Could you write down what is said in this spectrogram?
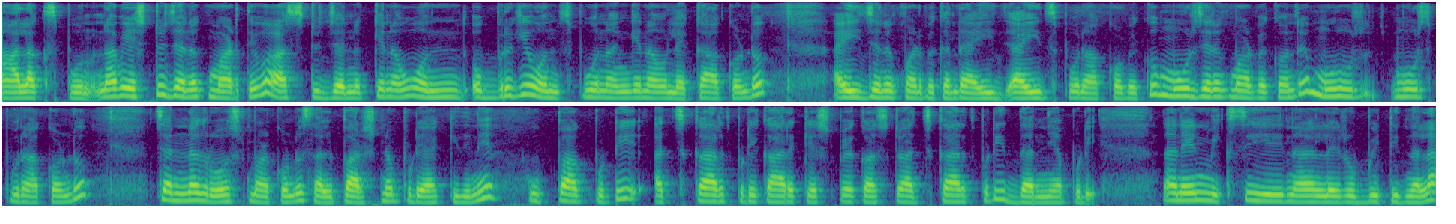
ನಾಲ್ಕು ಸ್ಪೂನ್ ನಾವು ಎಷ್ಟು ಜನಕ್ಕೆ ಮಾಡ್ತೀವೋ ಅಷ್ಟು ಜನಕ್ಕೆ ನಾವು ಒಂದು ಒಬ್ಬರಿಗೆ ಒಂದು ಸ್ಪೂನ್ ಹಂಗೆ ನಾವು ಲೆಕ್ಕ ಹಾಕ್ಕೊಂಡು ಐದು ಜನಕ್ಕೆ ಮಾಡಬೇಕಂದ್ರೆ ಐದು ಐದು ಸ್ಪೂನ್ ಹಾಕ್ಕೋಬೇಕು. ಮೂರು ಜನಕ್ಕೆ ಮಾಡಬೇಕು ಅಂದರೆ ಮೂರು ಮೂರು ಸ್ಪೂನ್ ಹಾಕ್ಕೊಂಡು ಚೆನ್ನಾಗಿ ರೋಸ್ಟ್ ಮಾಡಿಕೊಂಡು ಸ್ವಲ್ಪ ಅರಿಶಿನ ಪುಡಿ ಹಾಕಿದ್ದೀನಿ. ಉಪ್ಪು ಹಾಕ್ಬಿಟ್ಟು ಅಚ್ಚ ಖಾರದ ಪುಡಿ, ಖಾರಕ್ಕೆ ಎಷ್ಟು ಬೇಕೋ ಅಷ್ಟು ಅಚ್ಚ ಖಾರದ ಪುಡಿ, ಧನಿಯಾ ಪುಡಿ. ನಾನೇನು ಮಿಕ್ಸಿನಲ್ಲಿ ರುಬ್ಬಿಟ್ಟಿದ್ನಲ್ಲ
